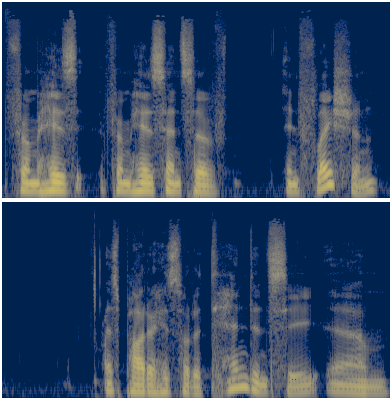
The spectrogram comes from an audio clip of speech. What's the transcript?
from his from his sense of inflation as part of his sort of tendency um,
